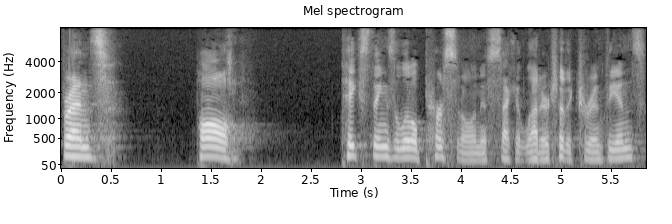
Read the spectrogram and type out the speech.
friends, Paul takes things a little personal in his second letter to the Corinthians.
